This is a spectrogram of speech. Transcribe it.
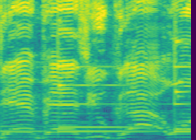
Damn bands, you got one.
